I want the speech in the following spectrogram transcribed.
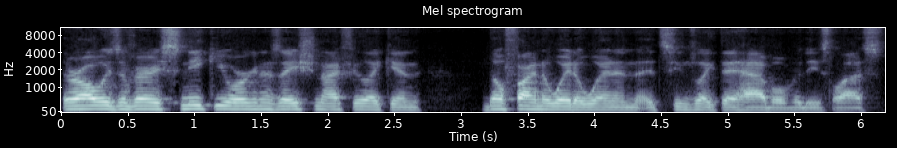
they're always a very sneaky organization, I feel like, in they'll find a way to win, and it seems like they have over these last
